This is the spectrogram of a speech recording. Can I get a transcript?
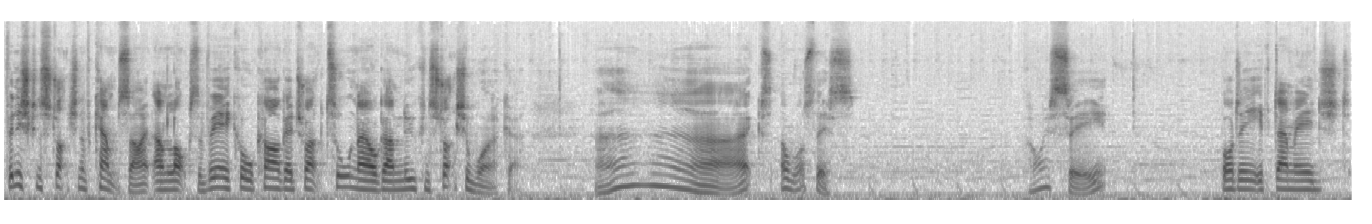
finish construction of campsite. Unlocks a vehicle, cargo truck, tool nail gun, new construction worker. Ah, Oh, what's this? Oh, I see. Body, if damaged.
